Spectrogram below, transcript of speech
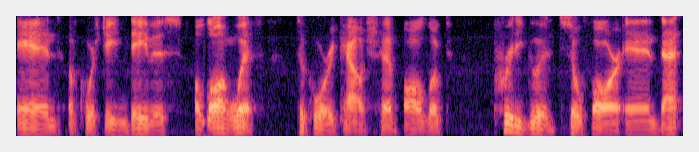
and of course, Jaden Davis, along with Te'Cory Couch have all looked pretty good so far. And that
